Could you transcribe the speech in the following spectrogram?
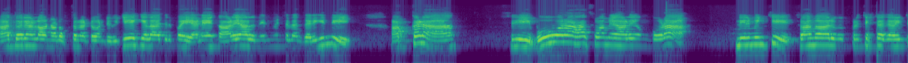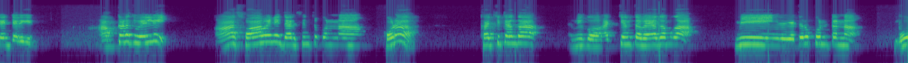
ఆధ్వర్యంలో నడుస్తున్నటువంటి విజయ కీలాద్రిపై అనేక ఆలయాలు నిర్మించడం జరిగింది. అక్కడ శ్రీ భూవరాహ స్వామి ఆలయం కూడా నిర్మించి స్వామివారి ప్రతిష్ట జరగటం జరిగింది. అక్కడికి వెళ్ళి ఆ స్వామిని దర్శించుకున్నా కూడా ఖచ్చితంగా మీకు అత్యంత వేగంగా మీరు ఎదుర్కొంటున్న భూ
